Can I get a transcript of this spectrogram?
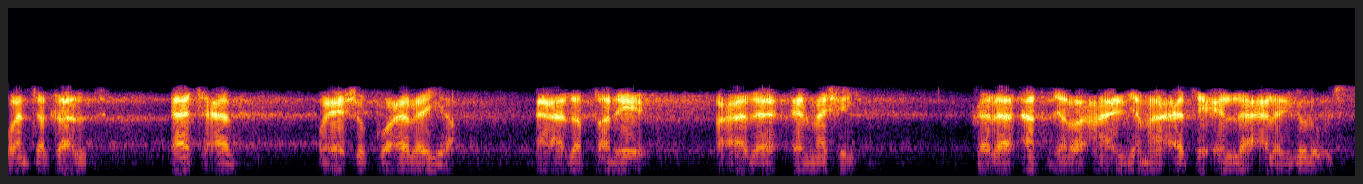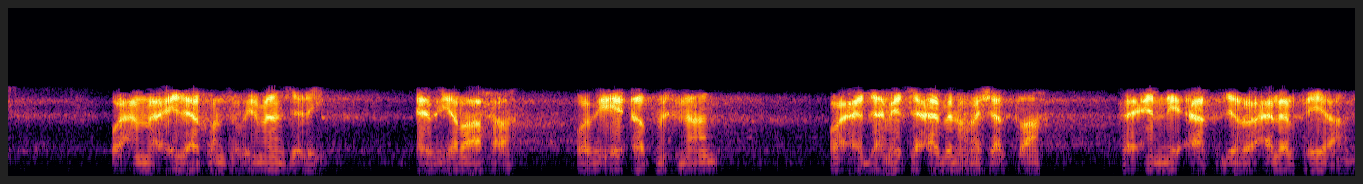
وانتقلت أتعب ويشك علي هذا الطريق وهذا المشي. فلا أقدر على الجماعة إلا على الجلوس. وأما إذا كنت في منزلي في راحة وفي اطمئنان وعدم تعب ومشقة فإني أقدر على القيام.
